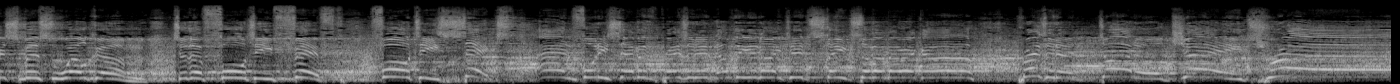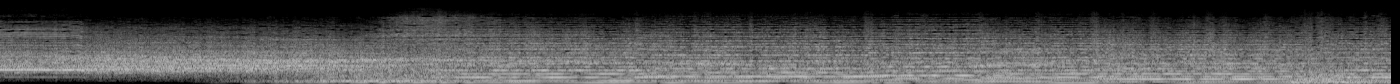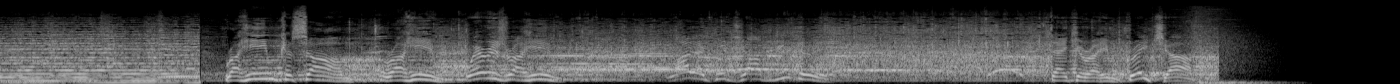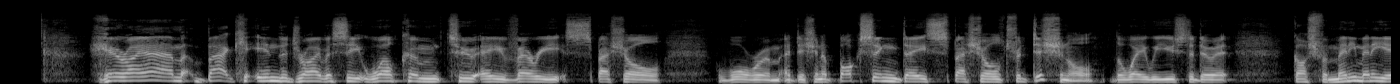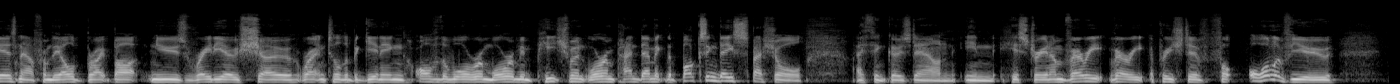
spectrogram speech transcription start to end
Christmas welcome to the 45th, 46th, and 47th President of the United States of America, Raheem Kassam. Raheem. Where is Raheem? What a good job you do. Thank you, Raheem. Great job. Here I am back in the driver's seat. Welcome to a very special War Room edition, a Boxing Day special, traditional, the way we used to do it gosh, for many, many years now, from the old Breitbart News radio show right until the beginning of the War Room, War Room impeachment, War Room pandemic, the Boxing Day special, I think goes down in history. And I'm very, very appreciative for all of you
